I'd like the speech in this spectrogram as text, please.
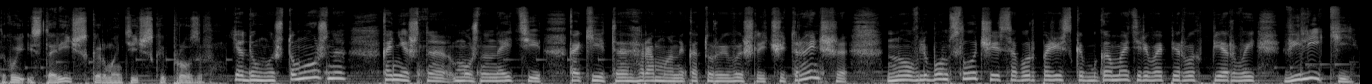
такой исторической романтической прозы? Я думаю, что можно. Конечно, можно найти какие-то романы, которые вышли чуть раньше, но в любом случае собор Парижской Богоматери, во-первых, первый великий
